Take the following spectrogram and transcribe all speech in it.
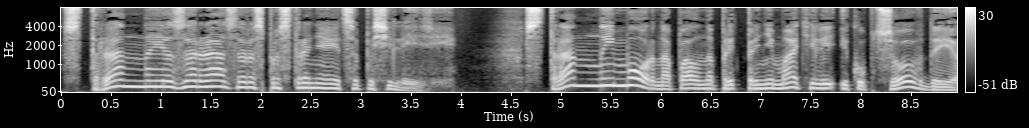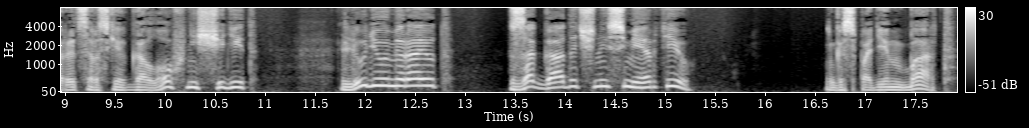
странная зараза распространяется по Силезии». Странный мор напал на предпринимателей и купцов, да и рыцарских голов не щадит люди умирают загадочной смертью. Господин Барт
